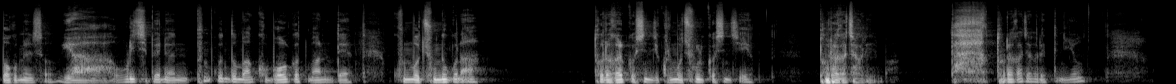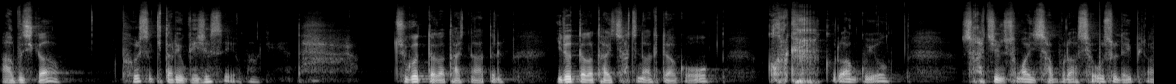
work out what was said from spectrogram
먹으면서, 야, 우리 집에는 품꾼도 많고 먹을 것도 많은데 굶어 죽는구나. 돌아갈 것인지 굶어 죽을 것인지 돌아가자 그래. 딱 돌아가자 그랬더니요. 아버지가 벌써 기다리고 계셨어요. 막. 다 죽었다가 다시 아들, 잃었다가 다시 찾은 아들이라고 그렇게 끌어안고요. 살찐 송아지 잡으라, 새 옷을 내비라.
